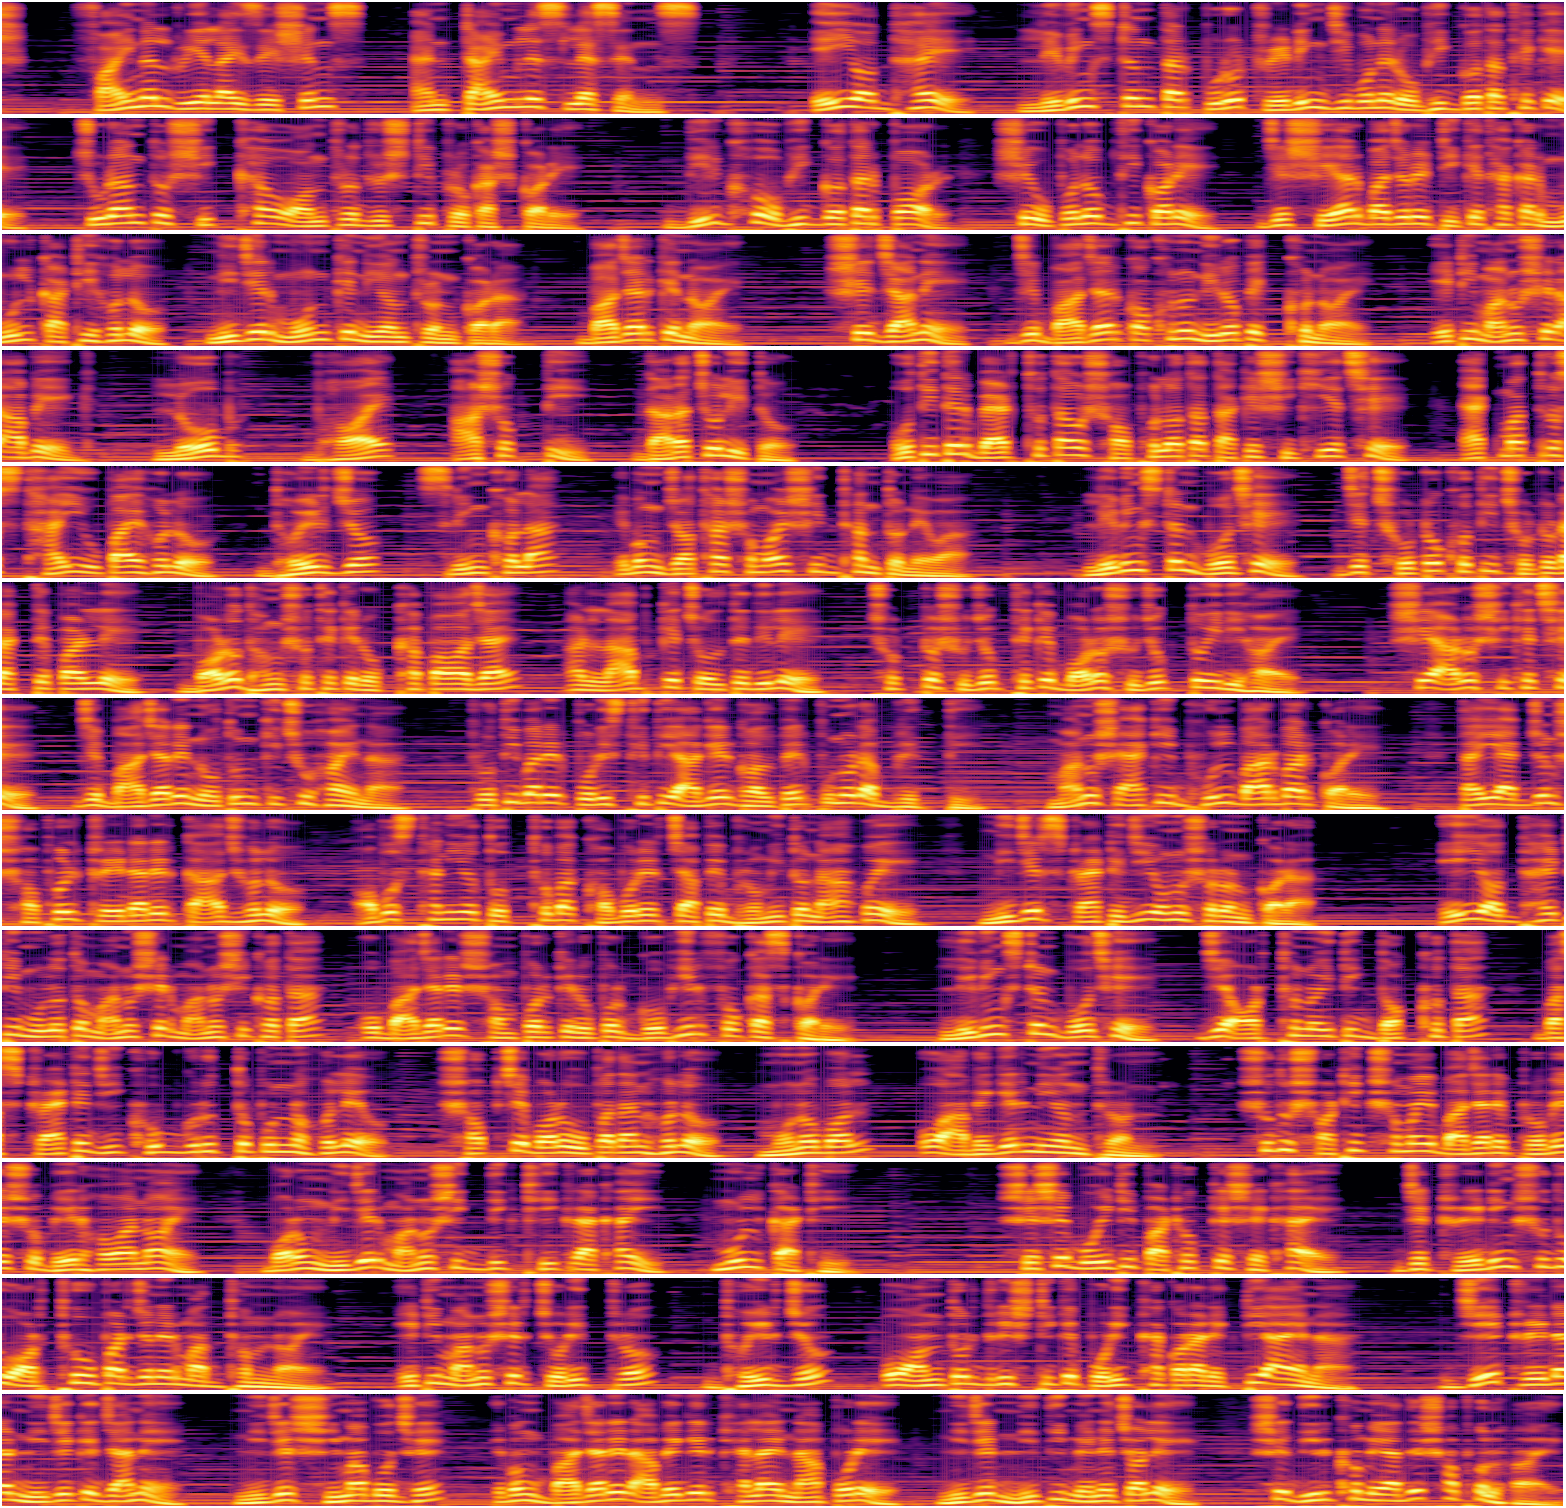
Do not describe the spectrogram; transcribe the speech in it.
final realisations and timeless lessons. এই অধ্যায়ে লিভিংস্টন তার পুরো ট্রেডিং জীবনের অভিজ্ঞতা থেকে চূড়ান্ত শিক্ষা ও অন্তর্দৃষ্টি প্রকাশ করে। দীর্ঘ অভিজ্ঞতার পর সে উপলব্ধি করে যে শেয়ার বাজারে টিকে থাকার মূল কাঠি হল নিজের মনকে নিয়ন্ত্রণ করা, বাজারকে নয়। সে জানে যে বাজার কখনো নিরপেক্ষ নয়, এটি মানুষের আবেগ, লোভ, ভয়, আসক্তি দ্বারা চলিত। অতীতের ব্যর্থতা ও সফলতা তাকে শিখিয়েছে একমাত্র স্থায়ী উপায় হল ধৈর্য, শৃঙ্খলা এবং যথাসময় সিদ্ধান্ত নেওয়া। লিভিংস্টন বোঝে যে ছোট ক্ষতি ছোট রাখতে পারলে বড় ধ্বংস থেকে রক্ষা পাওয়া যায় আর লাভকে চলতে দিলে ছোট্ট সুযোগ থেকে বড় সুযোগ তৈরি হয়। সে আরও শিখেছে যে বাজারে নতুন কিছু হয় না, প্রতিবারের পরিস্থিতি আগের গল্পের পুনরাবৃত্তি। মানুষ একই ভুল বারবার করে, তাই একজন সফল ট্রেডারের কাজ হল অবস্থানীয় তথ্য বা খবরের চাপে ভ্রমিত না হয়ে নিজের স্ট্র্যাটেজি অনুসরণ করা। এই অধ্যায়টি মূলত মানুষের মানসিকতা ও বাজারের সম্পর্কের উপর গভীর ফোকাস করে। লিভিংস্টন বোঝে যে অর্থনৈতিক দক্ষতা বা স্ট্র্যাটেজি খুব গুরুত্বপূর্ণ হলেও সবচেয়ে বড় উপাদান হল মনোবল ও আবেগের নিয়ন্ত্রণ। শুধু সঠিক সময়ে বাজারে প্রবেশ ও বের হওয়া নয়, বরং নিজের মানসিক দিক ঠিক রাখাই মূল কাঠি। শেষে বইটি পাঠককে শেখায় যে ট্রেডিং শুধু অর্থ উপার্জনের মাধ্যম নয়, এটি মানুষের চরিত্র, ধৈর্য ও অন্তর্দৃষ্টিকে পরীক্ষা করার একটি আয়না। যে ট্রেডার নিজেকে জানে, নিজের সীমা বোঝে এবং বাজারের আবেগের খেলায় না পড়ে নিজের নীতি মেনে চলে, সে দীর্ঘমেয়াদে সফল হয়।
